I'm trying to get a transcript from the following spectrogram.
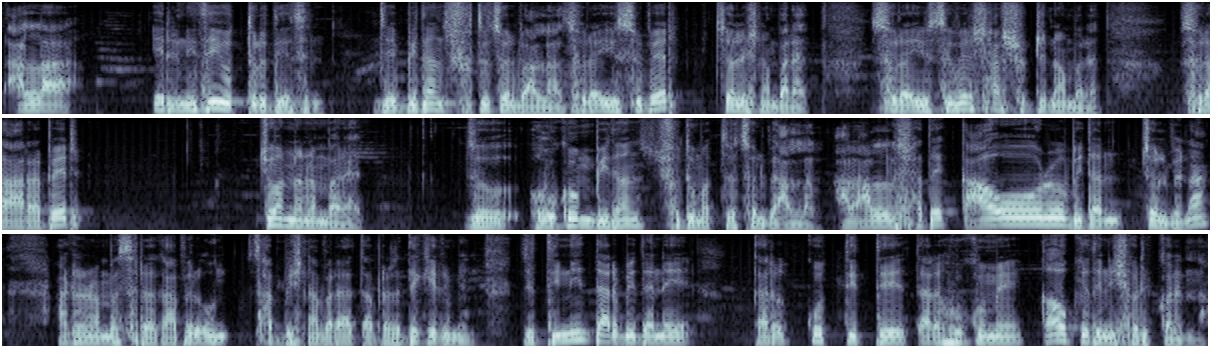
আল্লাহ এর নিজেই উত্তর দিয়েছেন যে বিধান শুধু চলবে আল্লাহ। সুরা ইউসুফের চল্লিশ নম্বর আয়াত। সুরা ইউসুফের সাতষট্টি নম্বর আয়াত। সুরা আরাফের চুয়ান্ন নম্বর আয়াত। যে হুকুম, বিধান শুধুমাত্র চলবে আল্লাহ আর আল্লাহর সাথে কারোরও বিধান চলবে না। আঠারো নম্বর সুরা কাপের ছাব্বিশ নম্বর আয়াত আপনারা দেখে নেবেন যে তিনি তার বিধানে, তার কর্তৃত্বে, তার হুকুমে কাউকে তিনি শরিক করেন না।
